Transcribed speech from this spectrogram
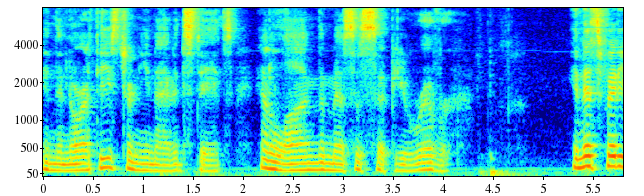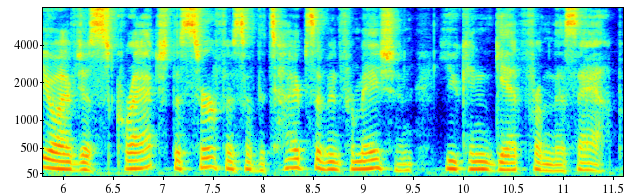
in the northeastern United States and along the Mississippi River. In this video, I've just scratched the surface of the types of information you can get from this app.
